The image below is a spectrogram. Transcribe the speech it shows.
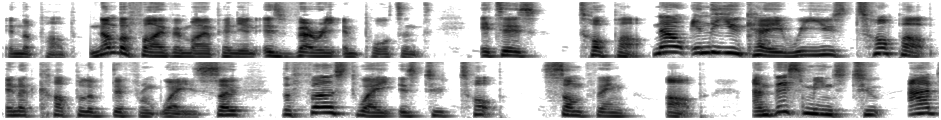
in the pub. Number five, in my opinion, is very important. It is top up. Now, in the UK, we use top up in a couple of different ways. So, the first way is to top something up. And this means to add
